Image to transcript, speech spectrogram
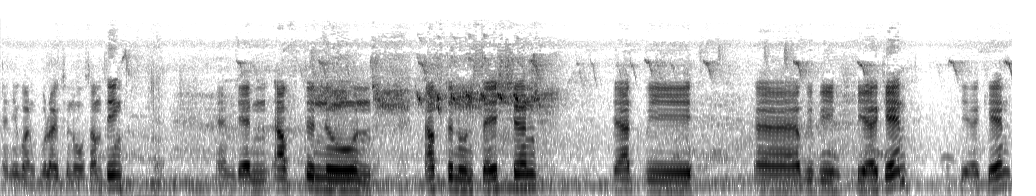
Uh, anyone would like to know something. And then afternoon, afternoon session that we uh, we be here again, here again.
